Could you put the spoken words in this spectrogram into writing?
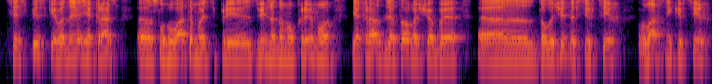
ці списки вони якраз е, слугуватимуть при звільненому Криму, якраз для того, щоб е, долучити всіх цих власників цих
